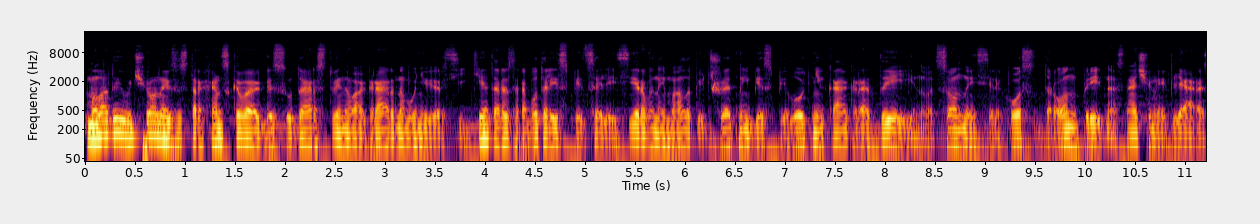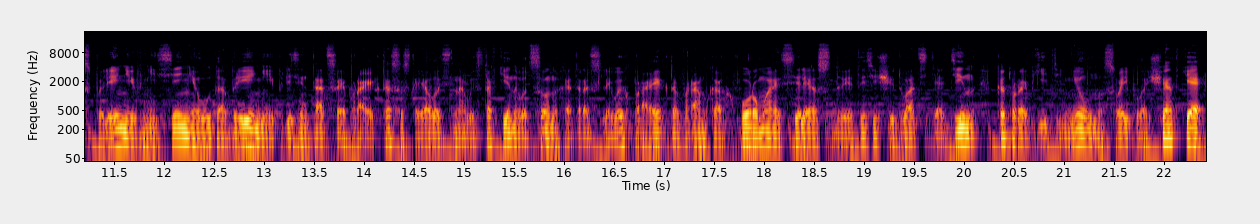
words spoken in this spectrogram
Молодые ученые из Астраханского государственного аграрного университета разработали специализированный малобюджетный беспилотник «Агродей» инновационный сельхоздрон, предназначенный для распыления и внесения удобрений. Презентация проекта состоялась на выставке инновационных отраслевых проектов в рамках форума «Селес-2021», который объединил на своей площадке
